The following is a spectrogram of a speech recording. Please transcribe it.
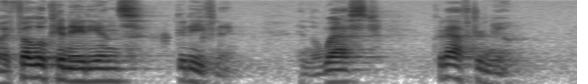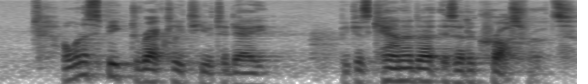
My fellow Canadians, good evening. In the West, good afternoon. I want to speak directly to you today because Canada is at a crossroads.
